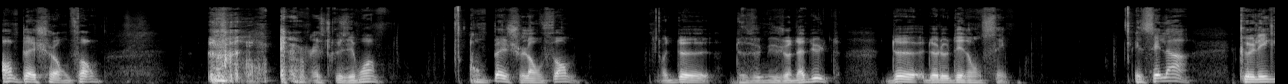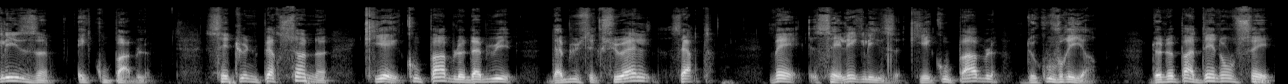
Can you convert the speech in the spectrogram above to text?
empêche l'enfant, excusez-moi, empêche l'enfant de, devenu jeune adulte, de, de le dénoncer. Et c'est là que l'Église est coupable. C'est une personne qui est coupable d'abus, sexuels, certes, mais c'est l'Église qui est coupable de couvrir, de ne pas dénoncer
